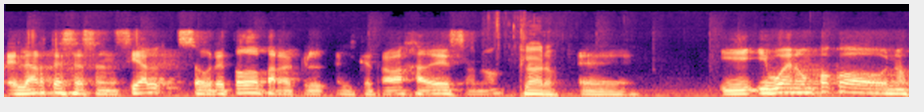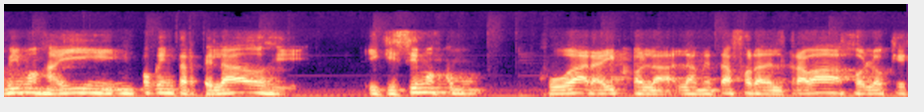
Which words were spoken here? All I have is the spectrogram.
el, arte es esencial, sobre todo para el, que trabaja de eso, ¿no? Claro. Eh, y, bueno, un poco nos vimos ahí un poco interpelados y, quisimos como jugar ahí con la, metáfora del trabajo, lo que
